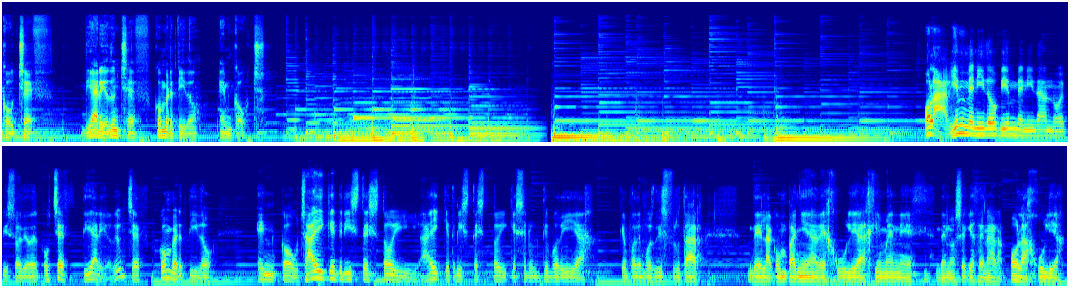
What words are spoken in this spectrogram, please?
Coach Chef, diario de un chef convertido en coach. Hola, bienvenido, bienvenida a un nuevo episodio del Coach Chef, diario de un chef convertido en coach. Ay, qué triste estoy, ay, qué triste estoy, que es el último día que podemos disfrutar de la compañía de Julia Jiménez de No sé qué cenar. Hola, Julia.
